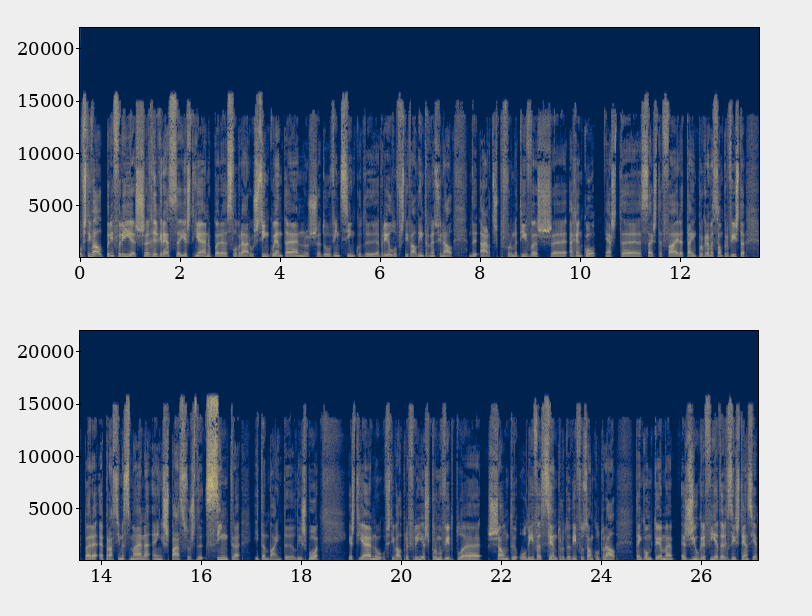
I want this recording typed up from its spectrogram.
O Festival Periferias regressa este ano para celebrar os 50 anos do 25 de Abril. O Festival Internacional de Artes Performativas eh, arrancou esta sexta-feira. Tem programação prevista para a próxima semana em espaços de Sintra e também de Lisboa. Este ano, o Festival Periferias, promovido pela Chão de Oliva, Centro de Difusão Cultural, tem como tema a geografia da resistência,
